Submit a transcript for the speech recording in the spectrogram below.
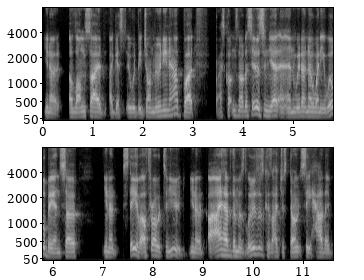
you know, alongside, I guess it would be John Mooney now, but Bryce Cotton's not a citizen yet, and we don't know when he will be. And so, you know, Steve, I'll throw it to you. You know, I have them as losers because I just don't see how they've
